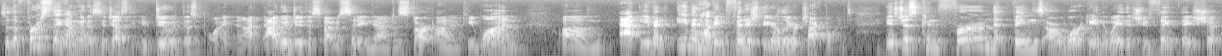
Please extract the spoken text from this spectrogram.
So the first thing I'm going to suggest that you do at this point, and I, I would do this if I was sitting down to start on MP1, um, at even even having finished the earlier checkpoints, is just confirm that things are working the way that you think they should.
